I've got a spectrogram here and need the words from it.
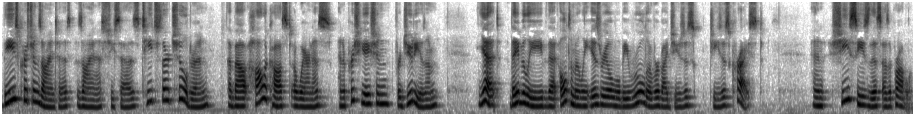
These Christian Zionists, Zionists, she says, teach their children about Holocaust awareness and appreciation for Judaism, yet they believe that ultimately Israel will be ruled over by Jesus, Jesus Christ. And she sees this as a problem.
